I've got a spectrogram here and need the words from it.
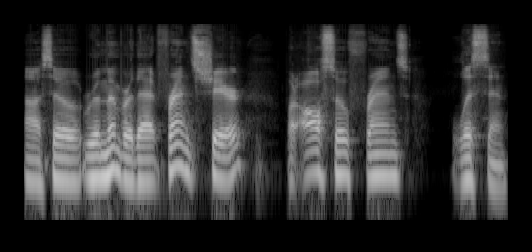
Uh, so remember that friends share, but also friends listen.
